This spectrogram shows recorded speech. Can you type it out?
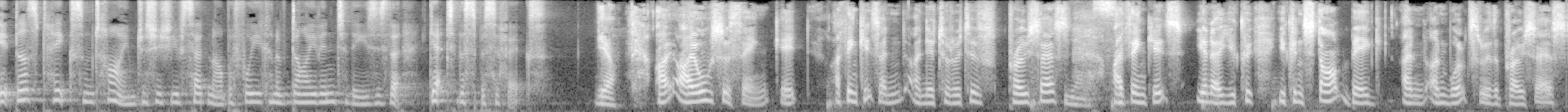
it does take some time, just as you've said now, before you kind of dive into these, is that get to the specifics. Yeah, I, I also think it I think it's an, an iterative process. Yes. I think it's you know you could you can start big and and work through the process,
